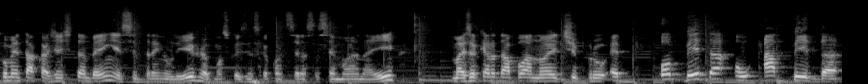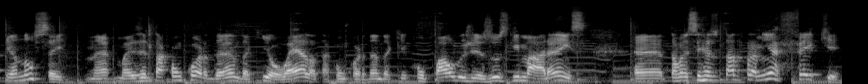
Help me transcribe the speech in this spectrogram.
comentar com a gente também esse treino livre, algumas coisinhas que aconteceram essa semana aí. Mas eu quero dar boa noite pro. É Obeda ou Abeda? Eu não sei, né? Mas ele está concordando aqui, ou ela está concordando aqui, com o Paulo Jesus Guimarães. É, então, esse resultado para mim é fake.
